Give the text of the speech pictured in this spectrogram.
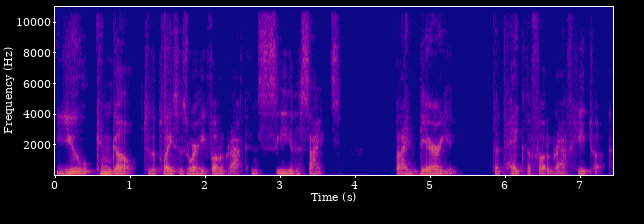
you can go to the places where he photographed and see the sights. But I dare you to take the photograph he took.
